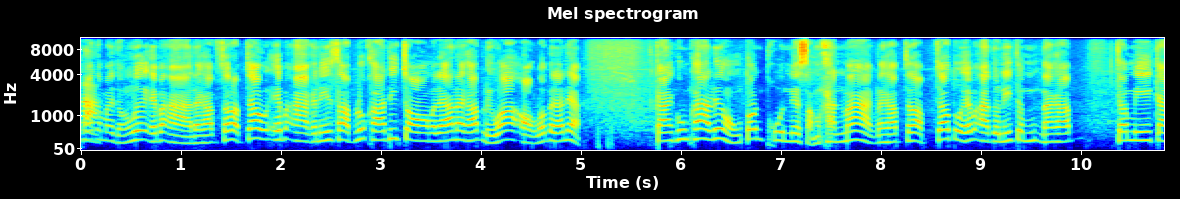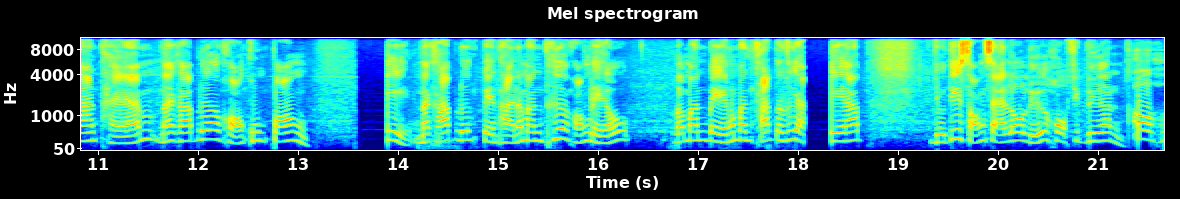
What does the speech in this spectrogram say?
ค่ะว่าทำไมถึงเลือก FR นะครับสำหรับเจ้า FR คันนี้สำหรับลูกค้าที่จองไปแล้วนะครับ หรือว่าออกรถไปแล้วเนี่ย การคุ้มค่าเรื่องของต้นทุนเนี่ยสำคัญมากนะครับสำหรับเจ้าตัว FR ตัวนี้จะนะครับ จะมีการแถมนะครับเรื่องของคุมปองที่นะครับเรื่องเปลี่ยนถ่ายน้ำมันเครื่องของเหลวน้ำมันเบรกน้ำมันคลัตช์ทุกอย่างดีครับอยู่ที่ 2 0 0แสนโลหรือ 60 เดือน โอ้โห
